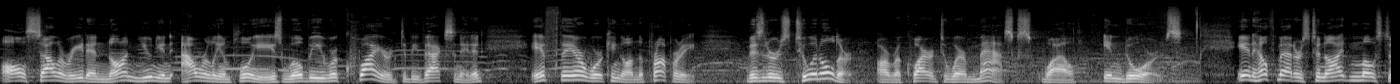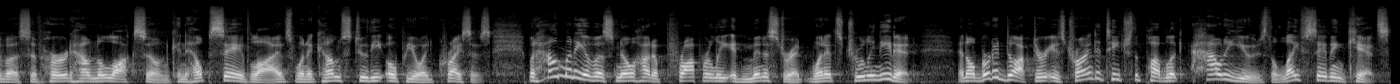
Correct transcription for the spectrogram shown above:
All salaried and non union hourly employees will be required to be vaccinated if they are working on the property. Visitors two and older are required to wear masks while indoors. In Health Matters tonight, most of us have heard how naloxone can help save lives when it comes to the opioid crisis. But how many of us know how to properly administer it when it's truly needed? An Alberta doctor is trying to teach the public how to use the life saving kits.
